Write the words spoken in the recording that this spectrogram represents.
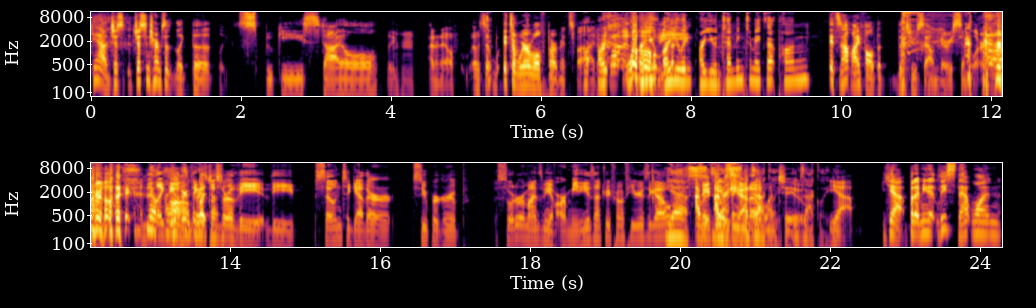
yeah just just in terms of like the like spooky style like, i don't know it's a, it's a werewolf bar mitzvah I Are, don't, are you the- are you in, are you intending to make that pun? it's not my fault that the two sound very similar Like, And then No, like the I other know, thing is just sort of the the sewn together supergroup sort of reminds me of Armenia's entry from a few years ago. Yes, I was, Face I Every was thinking Shadow. Exactly, one too exactly. yeah yeah but i mean at least that one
